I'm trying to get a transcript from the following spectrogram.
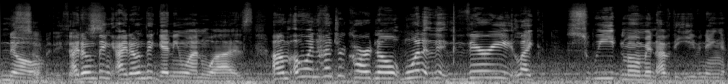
No, So many I don't think I don't think anyone was. Um, oh, and Hunter Cardinal, one of the very like sweet moment of the evening.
